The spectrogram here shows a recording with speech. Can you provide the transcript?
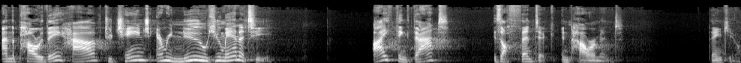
and the power they have to change and renew humanity. I think that is authentic empowerment. Thank you.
